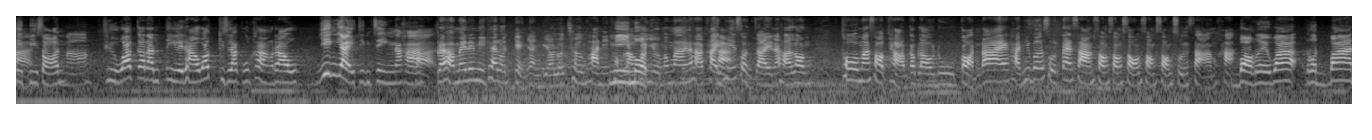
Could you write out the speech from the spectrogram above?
ค่ะ 4 ปีซ้อนเนาะถือว่าการันตีเลยนะคะว่ากิจการกู๊ดค่าของเรายิ่งใหญ่จริง ๆ นะคะค่ะนะคะไม่ได้มีแค่รถเก่งอย่างเดียว รถเชิงพาณิชย์ขมีองเราหมดก็เยอะมากๆนะคะ ใครค่ะที่สนใจนะคะ ลอง โทรมาสอบถามกับเราดูก่อนได้ค่ะ ที่เบอร์ 0832222203 ค่ะ บอกเลยว่ารถบ้าน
